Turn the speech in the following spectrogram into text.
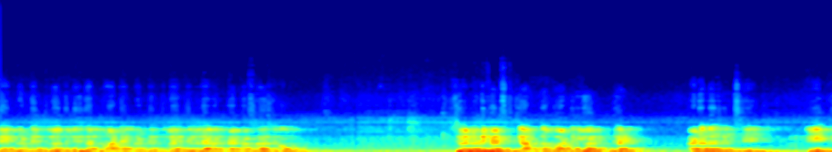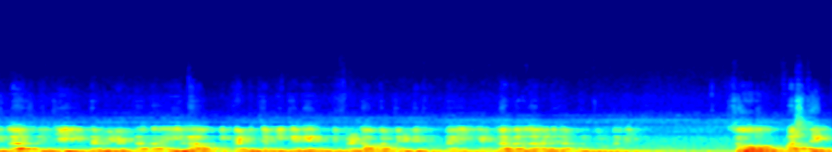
టైంలో టెన్త్లో తెలియదు కానీ మా టైంలో టెన్త్లో అయితే లెవెన్ పేపర్స్ రాసేవాళ్ళం. సెల్ఫ్ డిఫెన్స్ క్యాంప్తో పాటు your in that adolescence age eighth class నుంచి ఇంటర్మీడియట్ దాకా. ఇలా ఇక్కడి నుంచే మీ కెరీర్ డిఫరెంట్ ఆపర్చునిటీస్ ఉంటాయి. ఎట్లా వెళ్ళాలనే దాని గురించి సో ఫస్ట్ థింగ్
